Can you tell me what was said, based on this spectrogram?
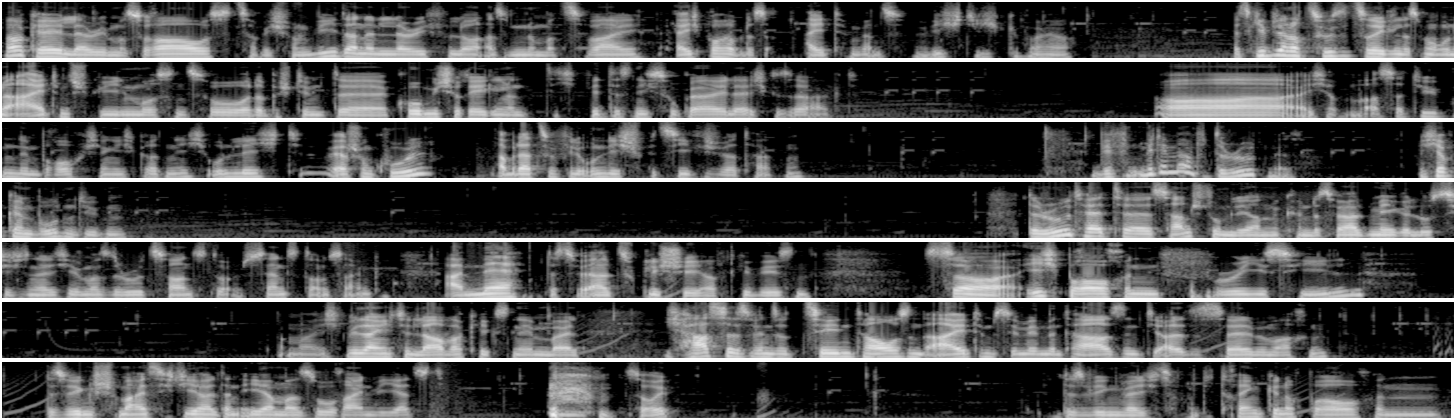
Okay, Larry muss raus. Jetzt habe ich schon wieder einen Larry verloren, also die Nummer 2. Äh, ich brauche aber das Item ganz wichtig. Gib mal her. Es gibt ja noch Zusatzregeln, dass man ohne Items spielen muss und so, oder bestimmte komische Regeln und ich finde das nicht so geil, ehrlich gesagt. Oh, ich habe einen Wassertypen, den brauche ich eigentlich gerade nicht. Unlicht wäre schon cool, aber der hat zu viele unlichtspezifische Attacken. Wir, wir nehmen einfach The Root mit. Ich habe keinen Bodentypen. Der Root hätte Sandsturm lernen können, das wäre halt mega lustig, dann hätte ich immer The Root Sandstorm, Sandstorm sein können. Ah ne, das wäre halt zu klischeehaft gewesen. So, ich brauche einen Freeze Heal. Ich will eigentlich den Lava Kicks nehmen, weil ich hasse es, wenn so 10.000 Items im Inventar sind, die alle dasselbe machen. Deswegen schmeiße ich die halt dann eher mal so rein wie jetzt. Sorry. Deswegen werde ich jetzt auch mal die Tränke noch brauchen.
